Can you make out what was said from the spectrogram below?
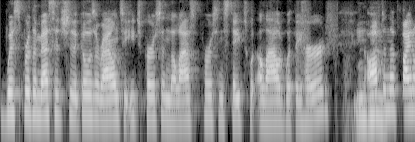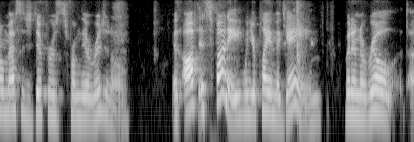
whisper the message that goes around to each person. The last person states what aloud what they heard. Often mm-hmm. the final message differs from the original. It's often it's funny when you're playing the game, but in a real uh,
